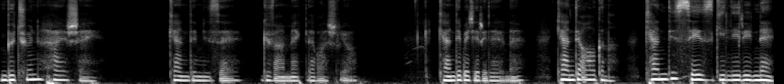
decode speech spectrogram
Bütün her şey kendimize güvenmekle başlıyor. Kendi becerilerine, kendi algına, kendi sezgilerine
